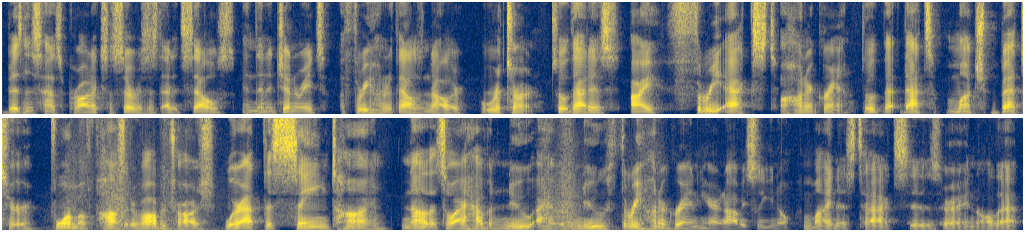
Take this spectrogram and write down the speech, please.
Business has products and services that it sells, and then it generates a $300,000 return. So that is I 3x'd 100 grand. So that, that's much better form of positive arbitrage where at the same time, now that so I have a new I have a new 300 grand here and obviously, you know, minus taxes, right, and all that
